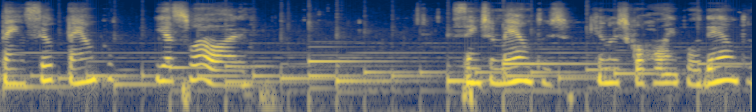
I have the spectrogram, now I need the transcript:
tem o seu tempo e a sua hora. Sentimentos que nos corroem por dentro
